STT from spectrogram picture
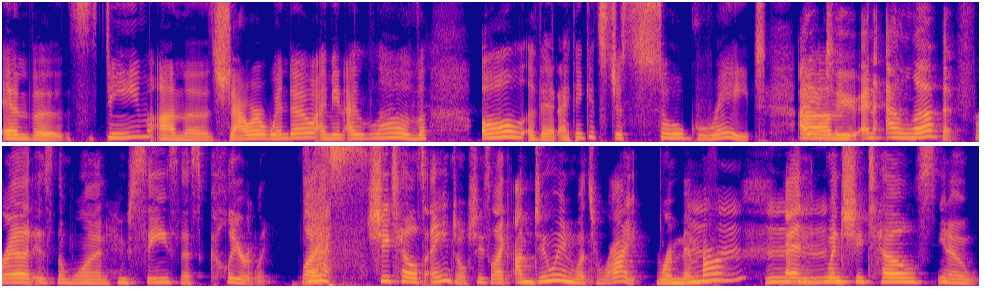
and the steam on the shower window. I mean, I love all of it. I think it's just so great. I Um, do too. And I love that Fred is the one who sees this clearly. Like yes. she tells Angel, she's like, I'm doing what's right. Remember? Mhm, And mhm. when she tells, you know,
